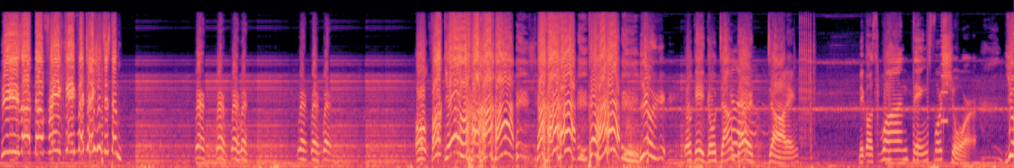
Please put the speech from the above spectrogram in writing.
he's at the freaking ventilation system. Where? Where? Where? Where? Where? Where? Where? Oh fuck you! you okay? Go down Hello? there, darling. Because one thing's for sure. You're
